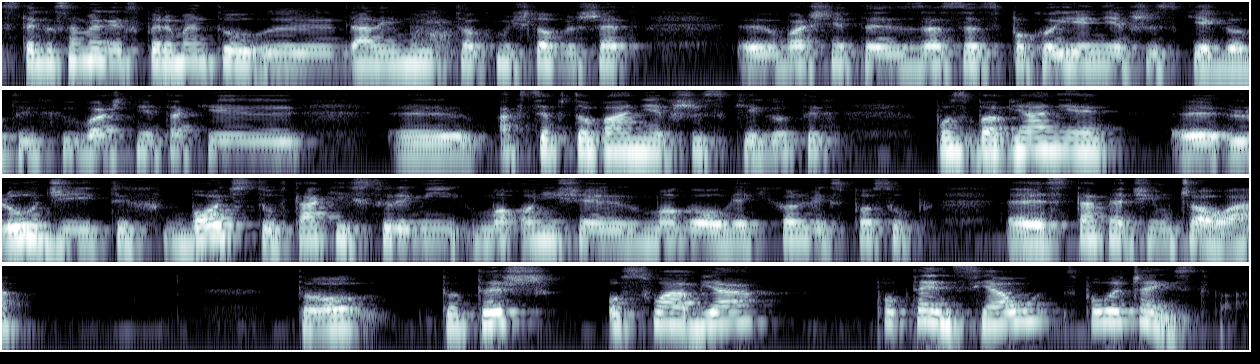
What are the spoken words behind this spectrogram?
z tego samego eksperymentu y, dalej mój tok myślowy szedł właśnie te zaspokojenie wszystkiego, tych właśnie takie akceptowanie wszystkiego, tych pozbawianie y, ludzi, tych bodźców takich, z którymi oni się mogą w jakikolwiek sposób y, stawiać im czoła, to, to też osłabia potencjał społeczeństwa.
